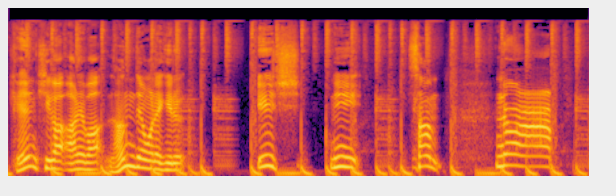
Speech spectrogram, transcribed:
元気があれば何でもできる。123なー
